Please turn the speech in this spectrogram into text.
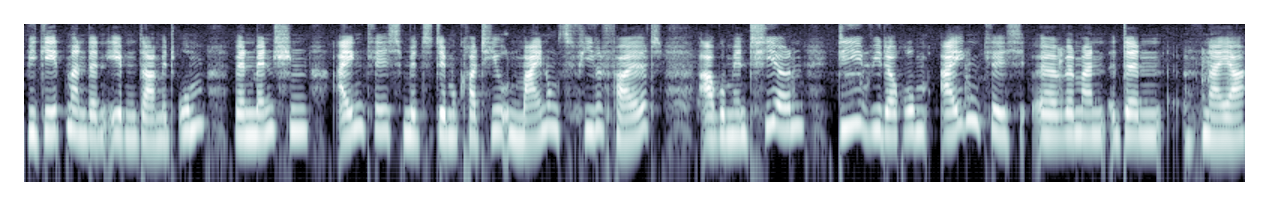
Wie geht man denn eben damit um, wenn Menschen eigentlich mit Demokratie und Meinungsvielfalt argumentieren, die wiederum eigentlich, äh, wenn man denn, naja,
